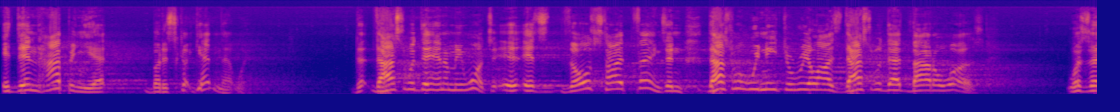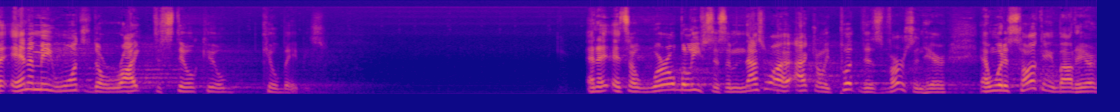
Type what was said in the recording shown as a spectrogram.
It didn't happen yet, but it's getting that way. That's what the enemy wants. it's those type things. And that's what we need to realize. That's what that battle was. Was the enemy wants the right to still kill, kill babies. And it's a world belief system. And that's why I actually put this verse in here. And what it's talking about here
